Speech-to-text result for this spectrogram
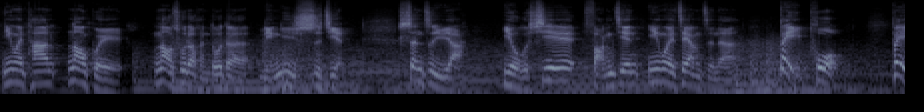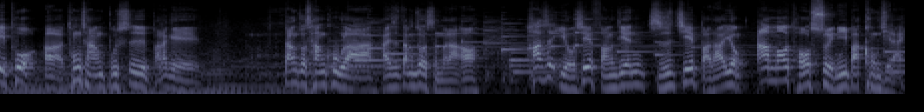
因为它闹鬼闹出了很多的灵异事件，甚至于啊，有些房间因为这样子呢，被迫被迫啊，通常不是把它给。当做仓库啦，还是当做什么啦？哦，它是有些房间直接把它用阿猫头水泥把它孔起来，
